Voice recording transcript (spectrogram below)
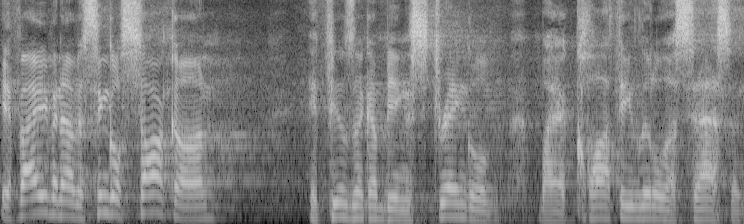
if I even have a single sock on, it feels like I'm being strangled by a clothy little assassin.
